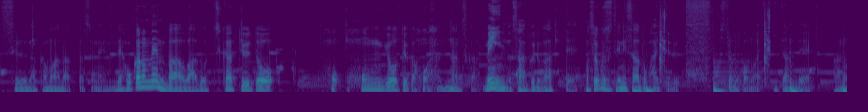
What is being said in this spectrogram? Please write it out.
する仲間だったんですよね。で、他のメンバーはどっちかというと、本業というか、なんですか、メインのサークルがあって、まあそれこそテニサーとか入ってる人とかもいたんで、あの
